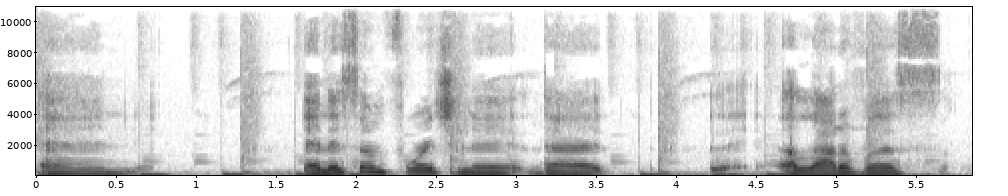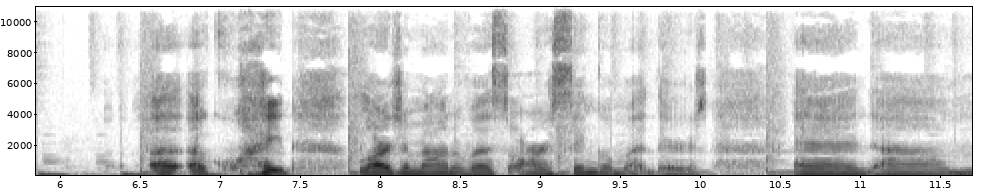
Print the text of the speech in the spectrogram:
And and it's unfortunate that a lot of us a, a, quite large amount of us are single mothers and um,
